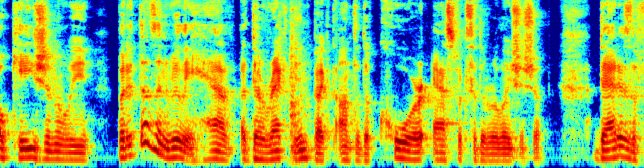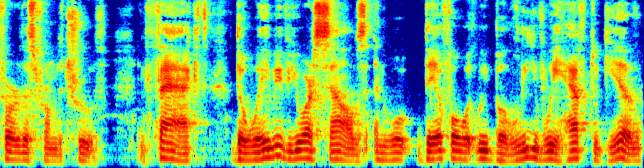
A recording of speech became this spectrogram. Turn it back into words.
occasionally, but it doesn't really have a direct impact onto the core aspects of the relationship. That is the furthest from the truth. In fact, the way we view ourselves and therefore what we believe we have to give,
